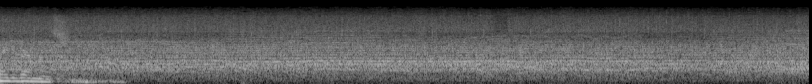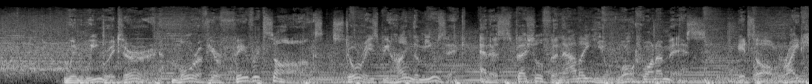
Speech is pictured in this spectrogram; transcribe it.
Thank you very much. When we return, more of your favorite songs, stories behind the music, and a special finale you won't want to miss. It's all right here.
